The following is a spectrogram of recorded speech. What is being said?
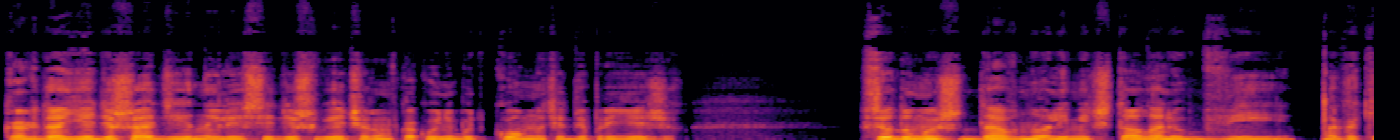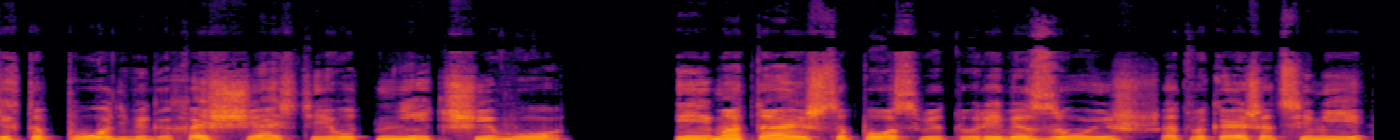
Когда едешь один или сидишь вечером в какой-нибудь комнате для приезжих, все думаешь, давно ли мечтал о любви, о каких-то подвигах, о счастье, и вот ничего. И мотаешься по свету, ревизуешь, отвыкаешь от семьи.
